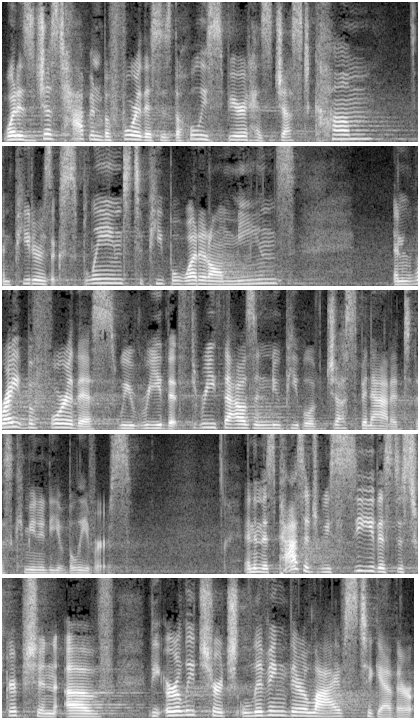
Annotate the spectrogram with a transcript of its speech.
what has just happened before this is the Holy Spirit has just come, and Peter has explained to people what it all means. And right before this, we read that 3,000 new people have just been added to this community of believers. And in this passage, we see this description of the early church living their lives together,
